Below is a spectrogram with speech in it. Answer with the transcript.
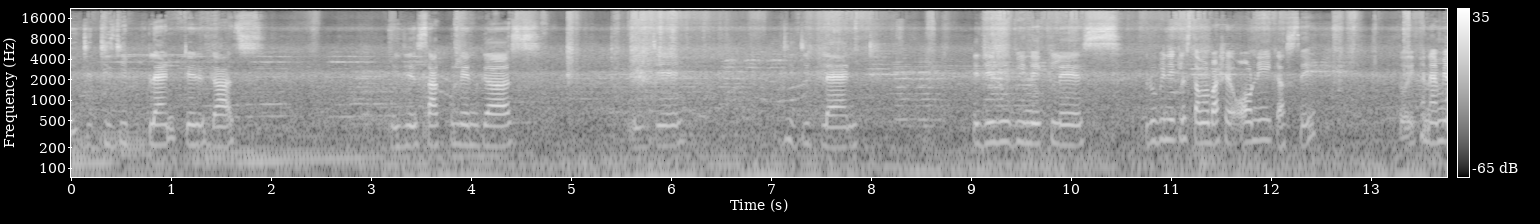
এই যে জিজি প্ল্যান্টের গাছ। এই যে সাকুলেন্ট গাছ। এই যে জিজি প্ল্যান্ট এই যে রুবি নেকলেস রুবি নেকলেস তো আমার বাসায় অনেক আছে। তো এখানে আমি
